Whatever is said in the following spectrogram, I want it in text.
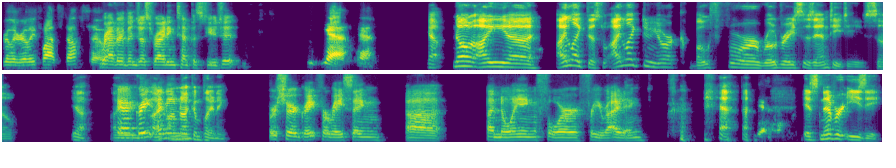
really really flat stuff. So rather than just riding Tempus Fugit. yeah, yeah. Yeah, no, I uh, I like this. I like New York both for road races and TTs. So yeah, Yeah, great. I I, mean- am not complaining. For sure, great for racing, uh annoying for free riding. yeah. It's never easy.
